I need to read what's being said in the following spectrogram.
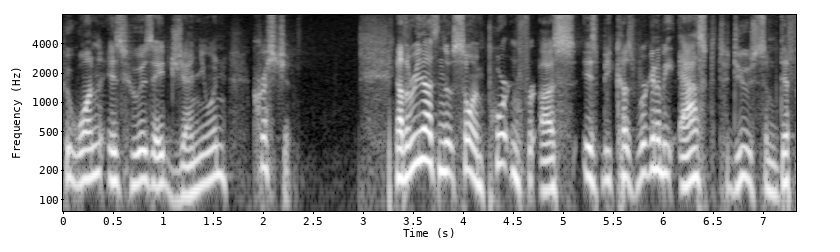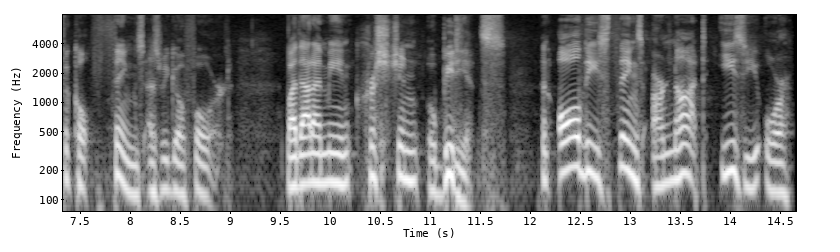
who one is who is a genuine Christian. Now, the reason that's so important for us is because we're going to be asked to do some difficult things as we go forward. By that I mean Christian obedience. And all these things are not easy or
